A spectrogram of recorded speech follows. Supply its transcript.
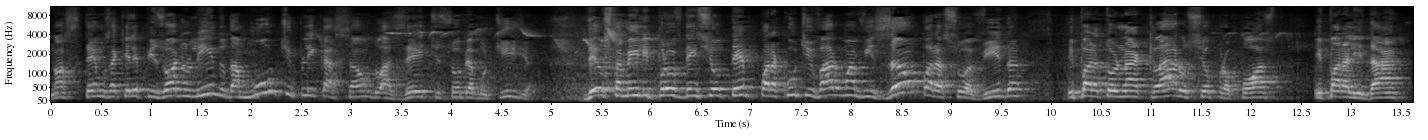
Nós temos aquele episódio lindo da multiplicação do azeite sobre a botija. Deus também lhe providenciou tempo para cultivar uma visão para a sua vida e para tornar claro o seu propósito e para lhe dar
